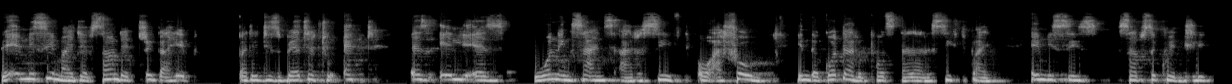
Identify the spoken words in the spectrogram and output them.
The MEC might have sounded trigger happy, but it is better to act as early as warning signs are received or are shown in the quarter reports that are received by MECs subsequently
